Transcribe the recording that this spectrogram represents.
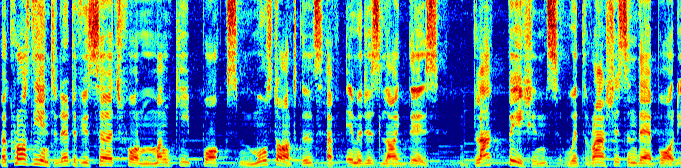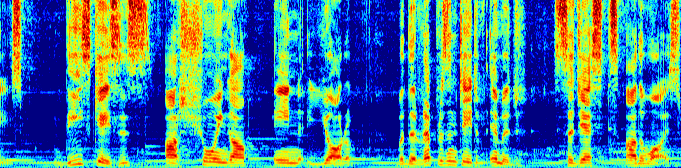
Across the internet, if you search for monkeypox, most articles have images like this black patients with rashes in their bodies. These cases are showing up in Europe, but the representative image suggests otherwise.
